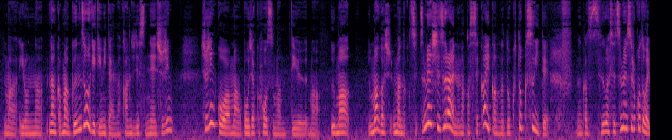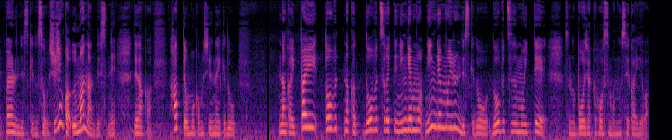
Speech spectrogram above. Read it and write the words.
まあいろんななんかまあ群像劇みたいな感じですね。主人主人公はまあボージャック・ホースマンっていうまあ馬馬が、まあ、なんか説明しづらいのなんか世界観が独特すぎてなんかすごい説明することがいっぱいあるんですけどそう主人公は馬なんですね。でなんかはって思うかもしれないけどなんかいっぱい動物なんか動物がいて人間も人間もいるんですけど動物もいてそのボージャック・ホースマンの世界では。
